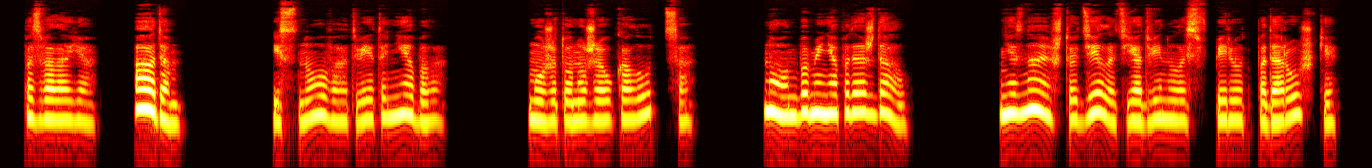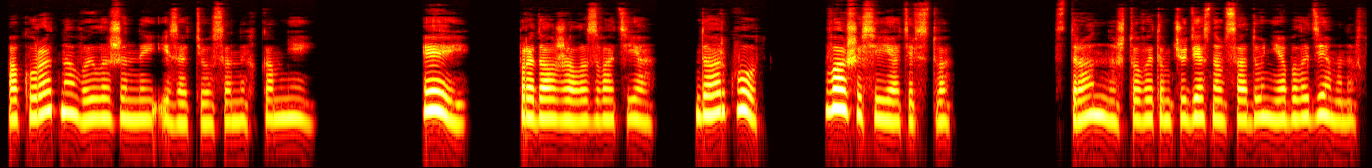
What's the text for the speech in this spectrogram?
— позвала я. «Адам!» И снова ответа не было. Может, он уже у колодца? Но он бы меня подождал. Не зная, что делать, я двинулась вперед по дорожке, аккуратно выложенной из отесанных камней. «Эй!» — продолжала звать я. «Дарквуд, Ваше сиятельство. Странно, что в этом чудесном саду не было демонов.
